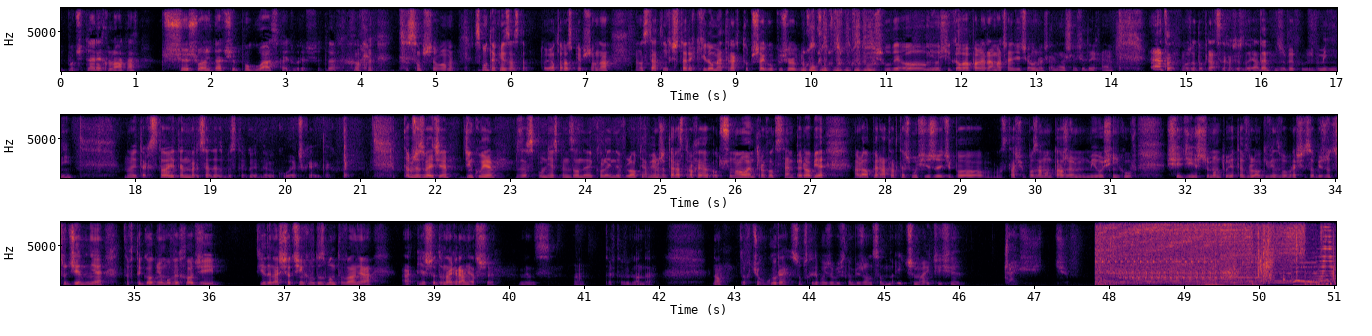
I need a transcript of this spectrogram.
I po czterech latach Przyszłaś dać się pogłaskać wreszcie, tak? Ale to są przełomy. Smutek mnie zastał. Toyota rozpieprzona. Na ostatnich 4 kilometrach to przegub już mówię, o miłośnikowa palerama trzeba będzie ciągnąć, ale na szczęście dojechałem. A to może do pracy chociaż dojadę, żeby już wymienili. No i tak stoi ten Mercedes bez tego jednego kółeczka i tak. Dobrze, słuchajcie, dziękuję za wspólnie spędzony kolejny vlog. Ja wiem, że teraz trochę odsunąłem, trochę odstępy robię, ale operator też musi żyć, bo Stasiu poza montażem miłośników siedzi jeszcze montuje te vlogi, więc wyobraźcie sobie, że codziennie to w tygodniu mu wychodzi 11 odcinków do zmontowania, a jeszcze do nagrania 3, więc no, tak to wygląda. No, to kciuk w górę, subskrybuj, żeby być na bieżąco, no i trzymajcie się. Cześć! Thank you.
